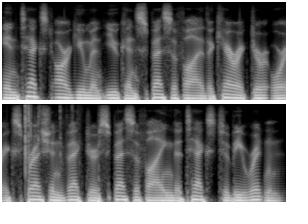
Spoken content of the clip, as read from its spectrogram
In text argument you can specify the character or expression vector specifying the text to be written.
